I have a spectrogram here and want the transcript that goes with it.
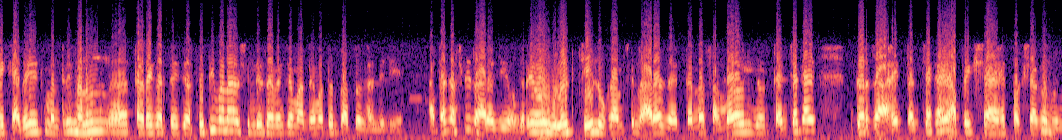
एक कॅबिनेट मंत्री म्हणून कार्यकर्त्याची असते ती मला शिंदे साहेबांच्या माध्यमातून प्राप्त झालेली आहे. आता कसली नाराजी वगैरे हो. उलट जे लोक आमचे नाराज आहेत त्यांना सांभाळून घेऊन त्यांच्या काय गरजा आहेत त्यांच्या काय अपेक्षा आहेत पक्षाकडून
